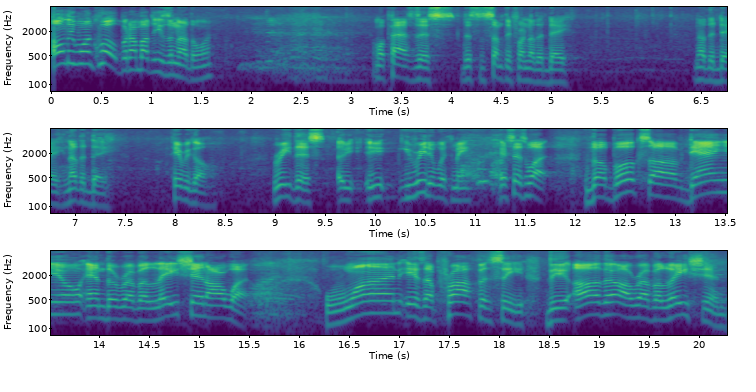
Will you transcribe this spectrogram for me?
only one quote, but I'm about to use another one. I'm gonna pass this. This is something for another day. Another day, another day. Here we go. Read this. Uh, You, you read it with me. It says what? The books of Daniel and the Revelation are what? One is a prophecy, the other a revelation.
